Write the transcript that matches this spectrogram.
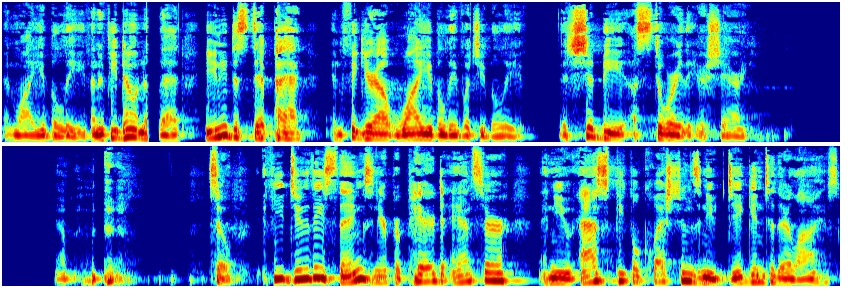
and why you believe. And if you don't know that, you need to step back and figure out why you believe what you believe. It should be a story that you're sharing. Yep. so if you do these things and you're prepared to answer and you ask people questions and you dig into their lives,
